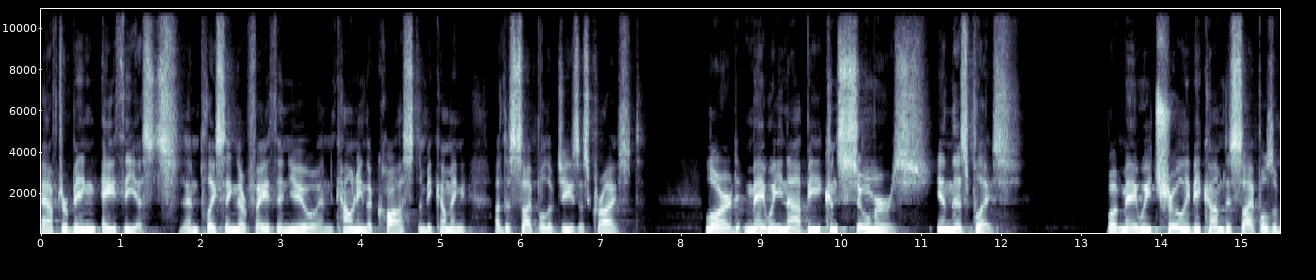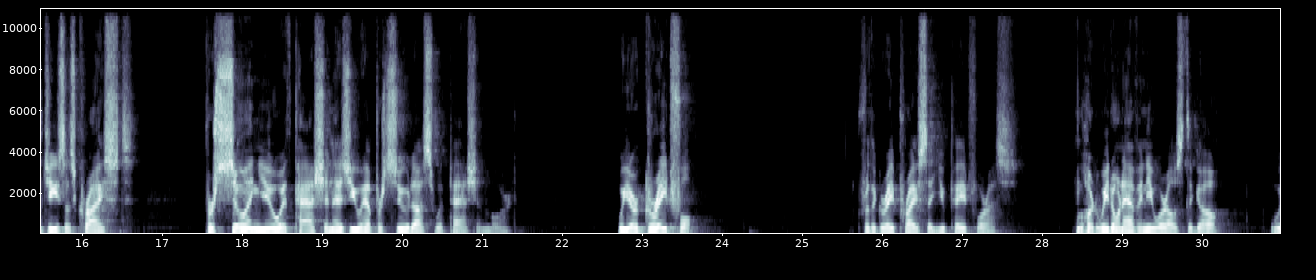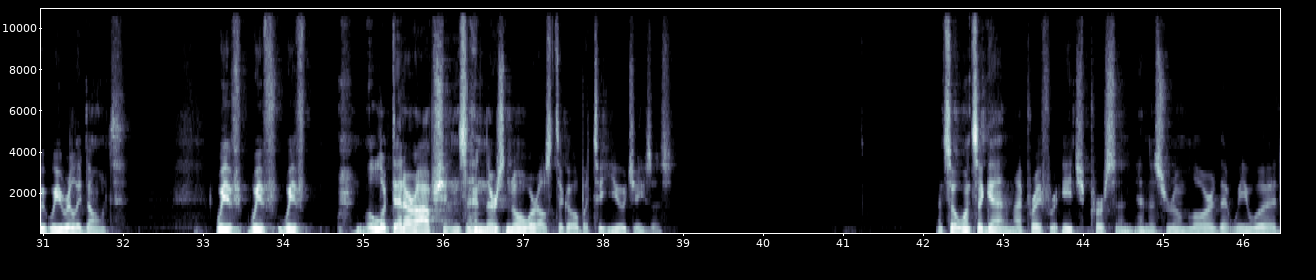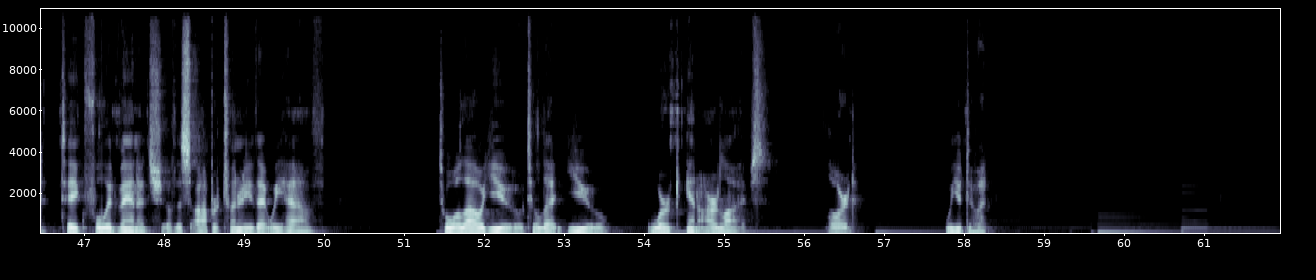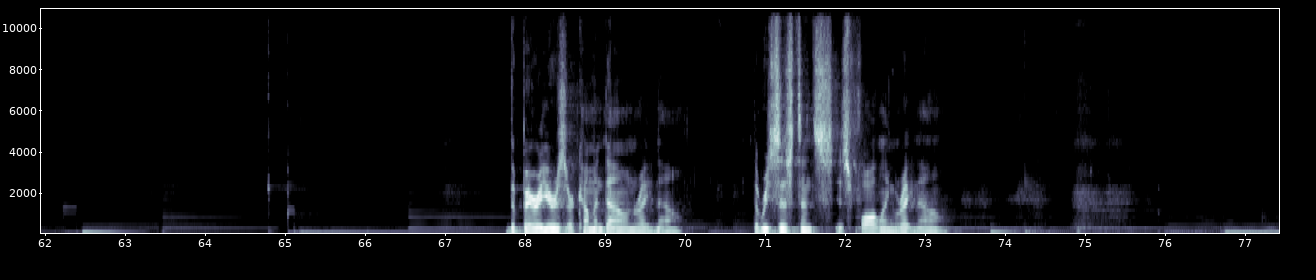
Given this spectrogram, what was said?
after being atheists and placing their faith in you and counting the cost and becoming a disciple of Jesus Christ. Lord, may we not be consumers in this place, but may we truly become disciples of Jesus Christ, pursuing you with passion as you have pursued us with passion, Lord. We are grateful for the great price that you paid for us. Lord, we don't have anywhere else to go. We, we really don't. We've, we've, we've looked at our options, and there's nowhere else to go but to you, Jesus. And so, once again, I pray for each person in this room, Lord, that we would take full advantage of this opportunity that we have to allow you, to let you work in our lives. Lord, will you do it? The barriers are coming down right now. The resistance is falling right now.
